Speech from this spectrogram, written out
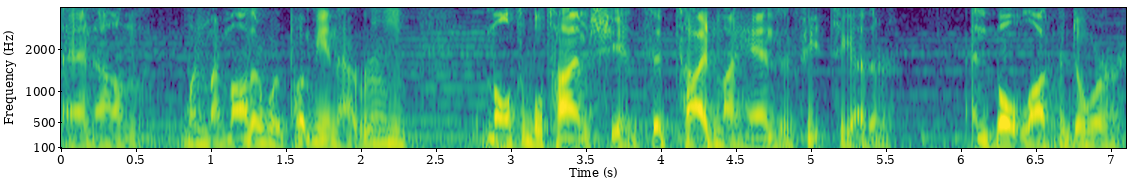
And um, when my mother would put me in that room multiple times she had zip tied my hands and feet together and bolt locked the door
